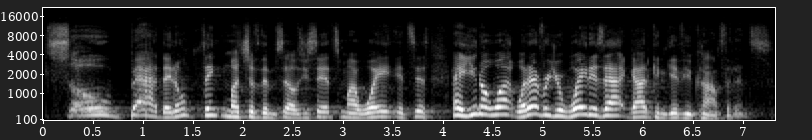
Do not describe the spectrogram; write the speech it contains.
So bad. They don't think much of themselves. You say, it's my weight, it's this. Hey, you know what? Whatever your weight is at, God can give you confidence.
